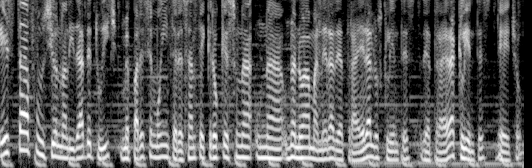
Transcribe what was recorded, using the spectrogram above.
esta funcionalidad de Twitch me parece muy interesante. Creo que es una, una, nueva manera de atraer a los clientes, de atraer a clientes. De hecho,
